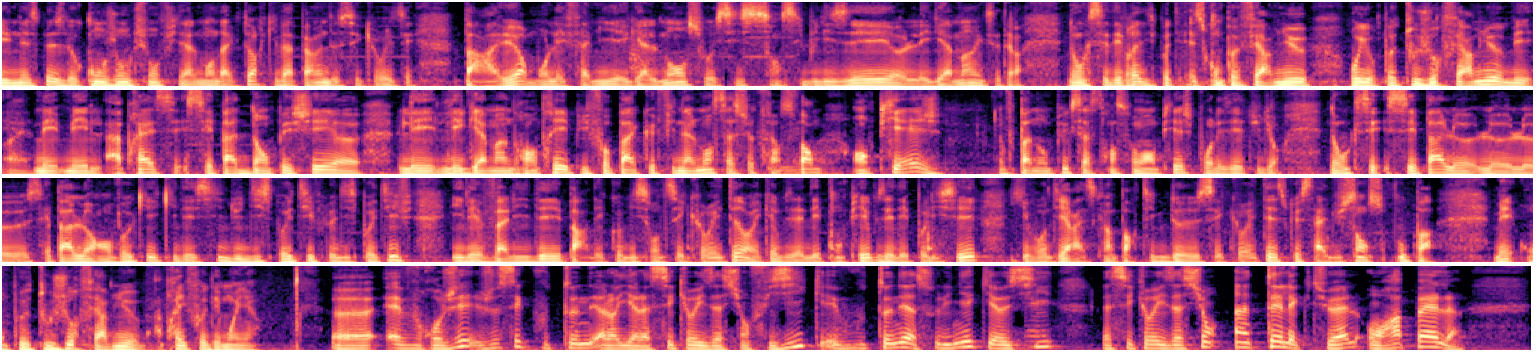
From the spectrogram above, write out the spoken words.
une espèce de conjonction finalement d'acteurs qui va permettre de sécuriser. Par ailleurs, bon, les familles également sont aussi sensibilisées, euh, les gamins, etc. Donc c'est des vrais dispositifs. Est-ce qu'on peut faire mieux? Oui, on peut toujours faire mieux, mais mais, mais après c'est c'est pas d'empêcher euh, les, les gamins de rentrer. Et puis il faut pas que finalement ça se transforme en piège. Il ne faut pas non plus que ça se transforme en piège pour les étudiants. Donc c'est c'est pas le, le- pas Laurent Wauquiez qui décide du dispositif. Le dispositif, il est validé par des commissions de sécurité dans lesquelles vous avez des pompiers, vous avez des policiers qui vont dire est-ce qu'un portique de sécurité, est-ce que ça a du sens ou pas? Mais on peut toujours faire mieux. Après, il faut des moyens. Euh, Ève Roger, je sais que vous tenez. Alors, il y a la sécurisation physique et vous tenez à souligner qu'il y a aussi la sécurisation intellectuelle. On rappelle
